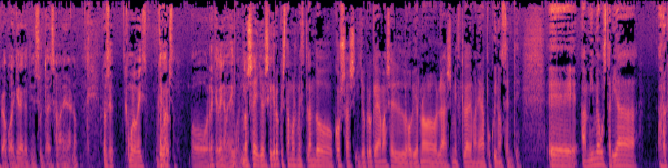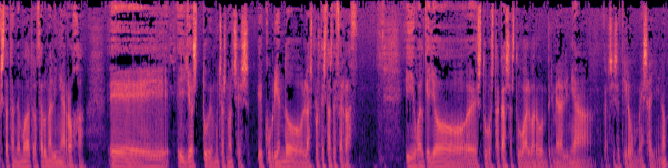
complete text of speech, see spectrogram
Pero a cualquiera que te insulta de esa manera, ¿no? No sé, ¿cómo lo veis? Camacho. O Reque, venga, me da igual. No sé, yo es que creo que estamos mezclando cosas y yo creo que además el gobierno las mezcla de manera poco inocente. Eh, a mí me gustaría, ahora que está tan de moda, trazar una línea roja eh, yo estuve muchas noches eh, cubriendo las protestas de Ferraz. Y igual que yo eh, estuvo esta casa, estuvo Álvaro en primera línea, casi se tiró un mes allí, ¿no?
